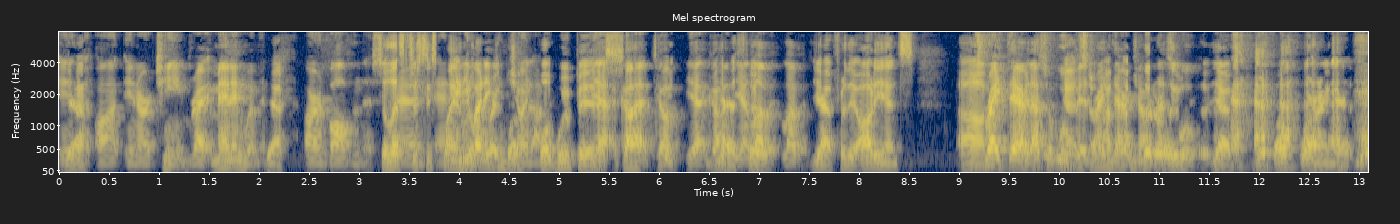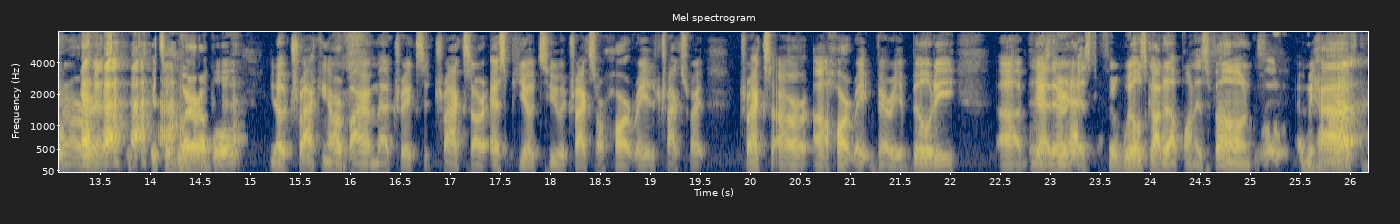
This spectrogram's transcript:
in, Yeah. on, in our team, right? Men and women Yeah. are involved in this. So let's And- just explain Anybody quick can what, join on. what Whoop is. yeah, go ahead. Go. Yeah, go ahead. yeah, Yeah, so- love it. Love it. Yeah, for the audience. it's um, right there. That's what Whoop yeah, is, so right I'm- there, I'm John. Literally- yeah, we're both wearing it on our wrist. It's, it's a wearable, you know, tracking our biometrics. It tracks our SpO2. It tracks our heart rate. It tracks right tracks our uh, heart rate variability. Uh, yeah, there the it is. So Will's got it up on his phone, Whoa. and we have Yeah.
